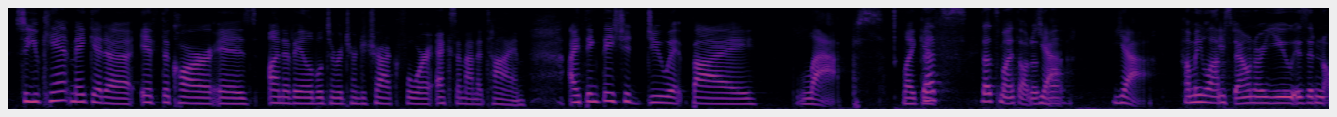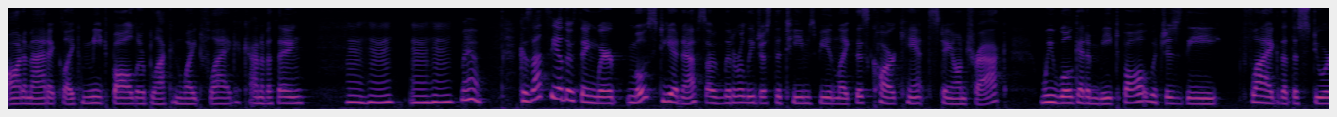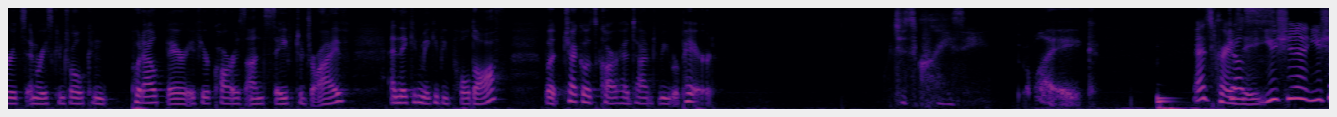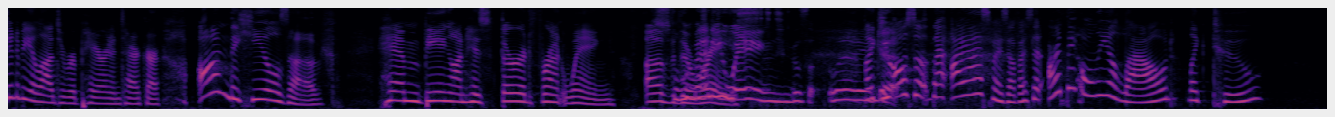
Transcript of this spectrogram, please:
So you can't make it a if the car is unavailable to return to track for X amount of time. I think they should do it by laps. Like if- That's that's my thought as yeah, well. yeah, How many laps down are you? Is it an automatic like meatball or black and white flag kind of a thing? Mm-hmm. Mm-hmm. Yeah. Because that's the other thing where most DNFs are literally just the teams being like, this car can't stay on track. We will get a meatball, which is the flag that the stewards and race control can put out there if your car is unsafe to drive and they can make it be pulled off. But Checo's car had time to be repaired. which is crazy. Like, That's crazy. Just- you shouldn't you shouldn't be allowed to repair an entire car on the heels of him being on his third front wing of so the many race. wings. Like, Like you also that I asked myself, I said, aren't they only allowed like two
